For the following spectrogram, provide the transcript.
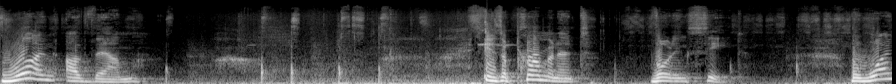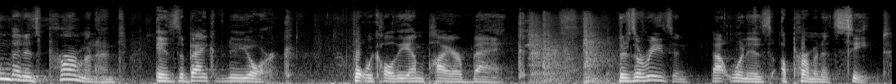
One of them is a permanent voting seat. The one that is permanent is the Bank of New York, what we call the Empire Bank. There's a reason that one is a permanent seat.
